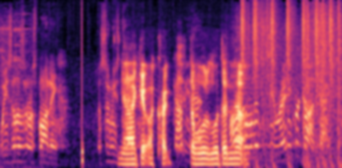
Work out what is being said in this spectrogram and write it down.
Weasel isn't responding. Assume he's yeah, dead. I get a quick Copy double that. load in there.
